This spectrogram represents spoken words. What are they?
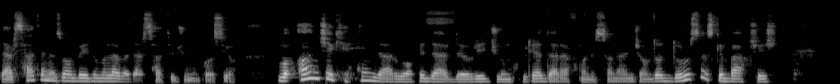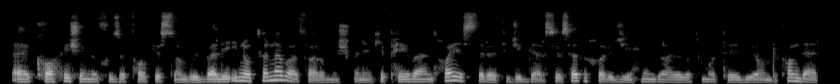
در سطح نظام بین و در سطح جنوب آسیا. و آنچه که هند در واقع در دوره جمهوریت در افغانستان انجام داد درست است که بخشش کاهش نفوذ پاکستان بود ولی این نکته نباید فراموش کنیم که پیوندهای استراتژیک در سیاست خارجی هند و ایالات متحده آمریکا در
